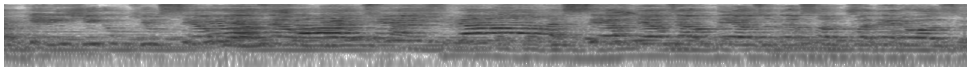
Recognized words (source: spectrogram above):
E que eles digam que o seu Your Deus é o Deus, Pai. O seu Deus é o Deus, o Deus Todo-Poderoso.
